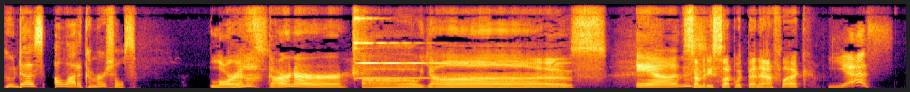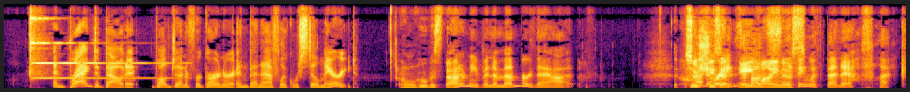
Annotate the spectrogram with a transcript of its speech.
who does a lot of commercials. Lawrence? Garner oh, yes. and Somebody slept with Ben Affleck? Yes. And bragged about it while Jennifer Garner and Ben Affleck were still married. Oh, who was that? I don't even remember that. So Who she's an A minus, Sleeping with Ben Affleck.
